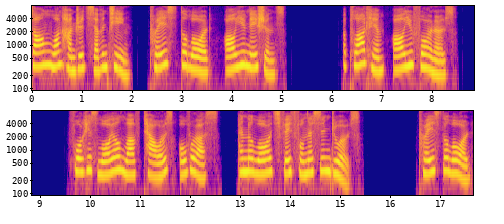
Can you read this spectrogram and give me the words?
Psalm 117. Praise the Lord, all you nations. Applaud him, all you foreigners. For his loyal love towers over us, and the Lord's faithfulness endures. Praise the Lord.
